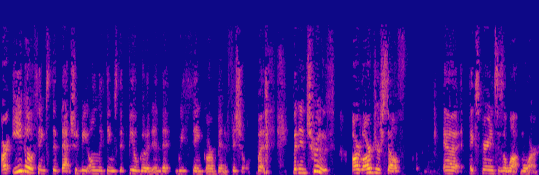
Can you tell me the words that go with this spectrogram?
Our ego thinks that that should be only things that feel good and that we think are beneficial. But, but in truth, our larger self uh, experiences a lot more.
